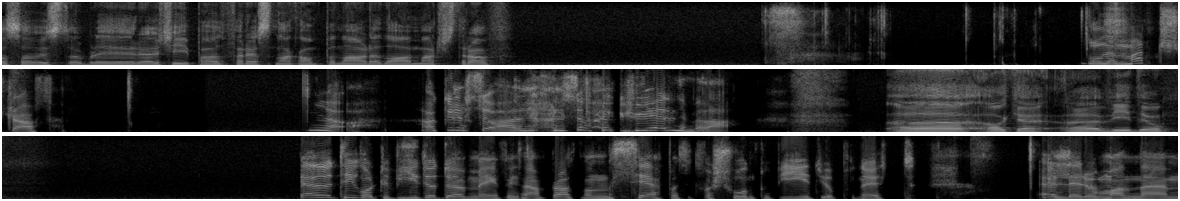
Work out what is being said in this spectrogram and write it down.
Altså, hvis du blir kjipa ut for resten av kampen, er det da matchstraff? Om det er matchstraff Ja. Jeg har ikke lyst til å, jeg har lyst til å være uenig med deg. Uh, OK. Uh, video. Det er ting går til videodømming, f.eks. At man ser på situasjonen på video på nytt. eller om man eh,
